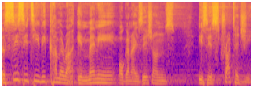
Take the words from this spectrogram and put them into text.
The CCTV camera in many organizations is a strategy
